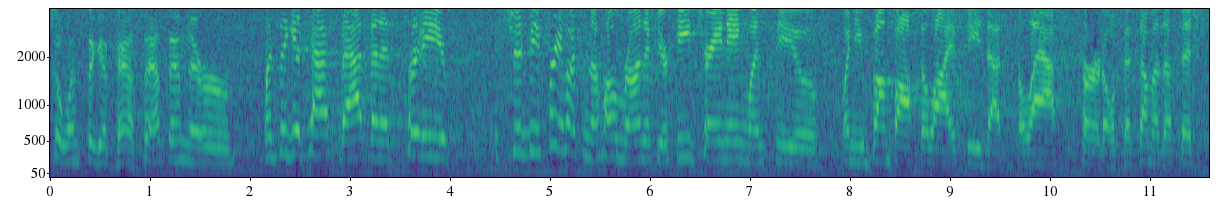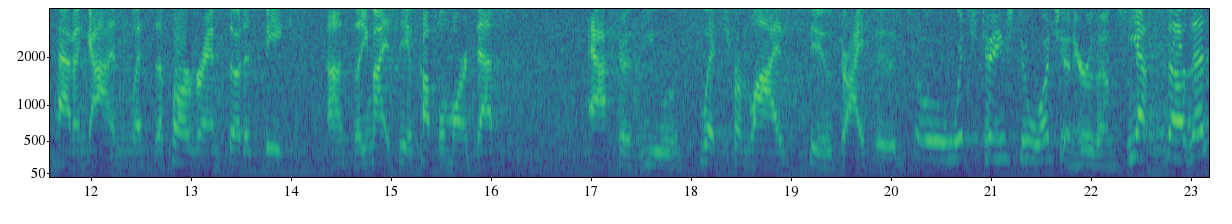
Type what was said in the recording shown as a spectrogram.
So once they get past that, then they're. Once they get past that, then it's pretty. It should be pretty much in the home run if you're feed training. Once you when you bump off the live feed, that's the last hurdle because some of the fish haven't gotten with the program, so to speak. Um, so you might see a couple more deaths after you switch from live to dry food. So which tanks do what in here then? Yep. So this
